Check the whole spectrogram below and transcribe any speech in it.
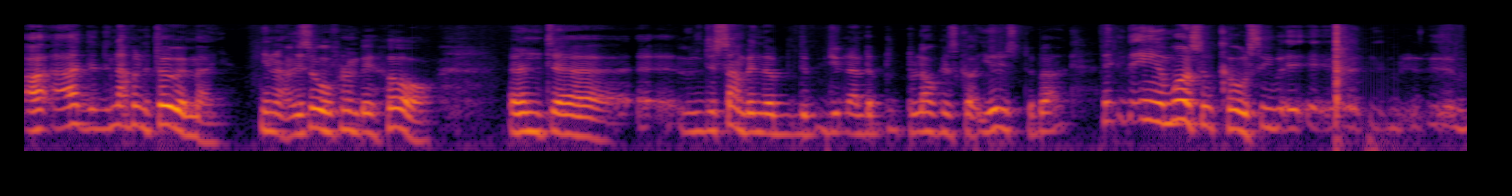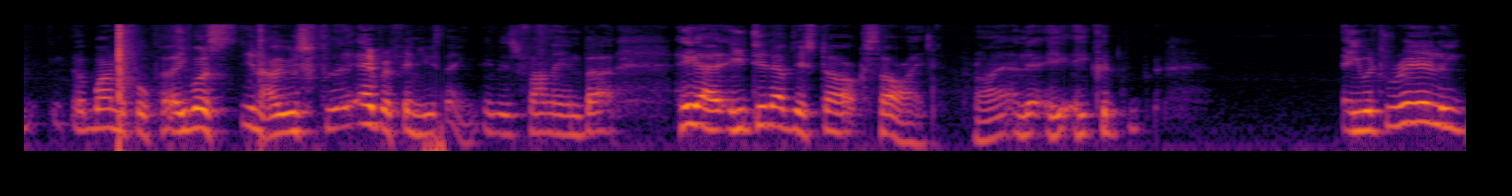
I, I had nothing to do with me. You know, it's all from before, and uh, just something that the, you know the bloggers got used to. But Ian was, of course, he, a wonderful. He was, you know, he was everything you think. He was funny, and but he uh, he did have this dark side, right? And he he could he would really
